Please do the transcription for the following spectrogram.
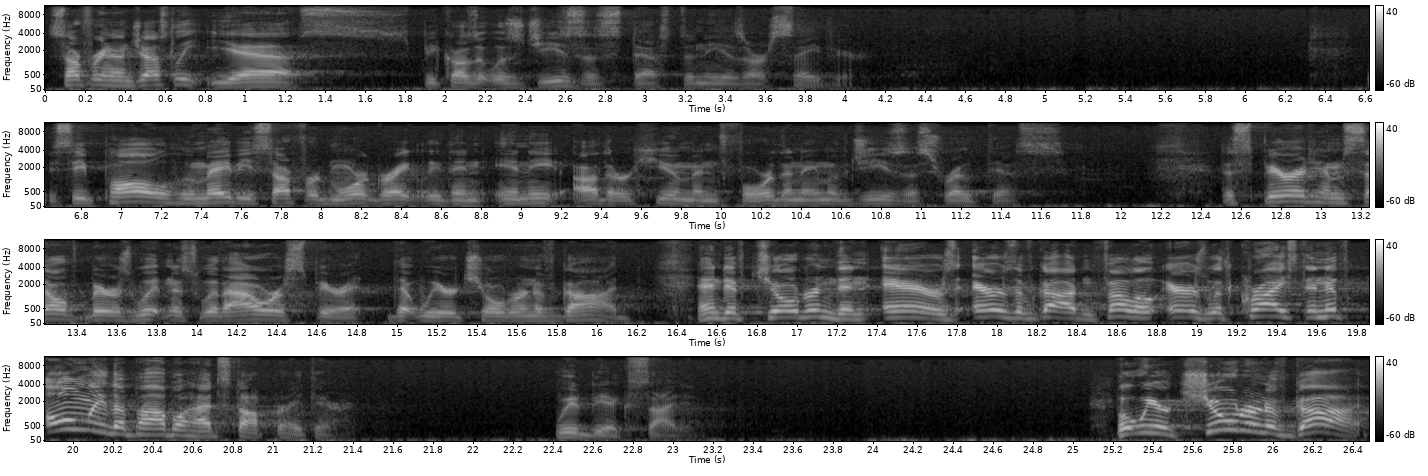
Suffering unjustly? Yes, because it was Jesus' destiny as our Savior. You see, Paul, who maybe suffered more greatly than any other human for the name of Jesus, wrote this. The Spirit Himself bears witness with our spirit that we are children of God. And if children, then heirs, heirs of God and fellow heirs with Christ. And if only the Bible had stopped right there, we'd be excited. But we are children of God.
